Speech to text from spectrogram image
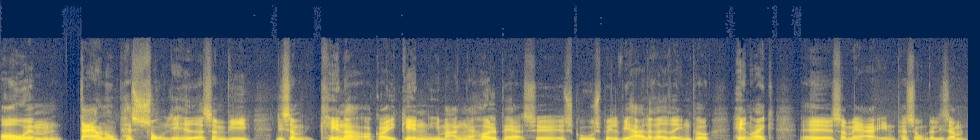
Og øh, der er jo nogle personligheder, som vi ligesom kender og går igen i mange af Holbergs øh, skuespil. Vi har allerede været inde på Henrik, øh, som er en person, der ligesom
